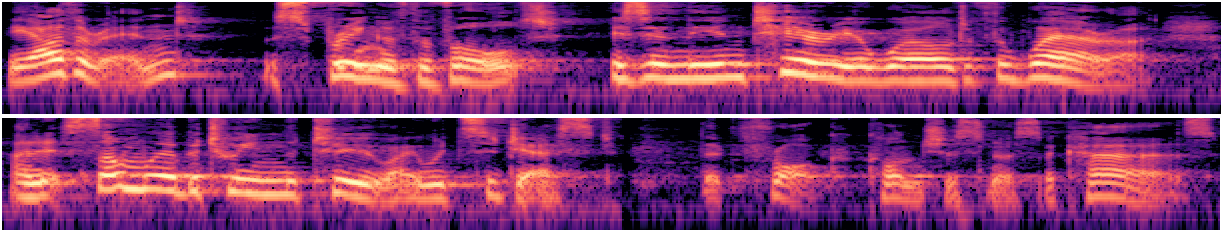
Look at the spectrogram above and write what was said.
The other end, the spring of the vault, is in the interior world of the wearer, and it's somewhere between the two, I would suggest, that frock consciousness occurs.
